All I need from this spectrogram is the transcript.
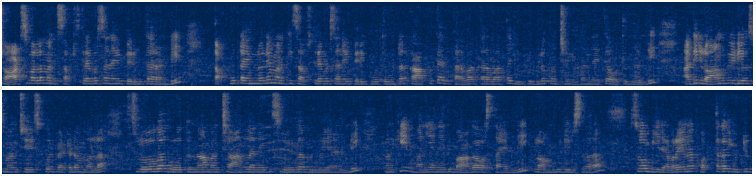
షార్ట్స్ వల్ల మనకి సబ్స్క్రైబర్స్ అనేవి పెరుగుతారండి. తక్కువ టైంలోనే మనకి సబ్స్క్రైబర్స్ అనేవి పెరిగిపోతూ ఉంటారు. కాకపోతే అది తర్వాత తర్వాత యూట్యూబ్లో కొంచెం ఇబ్బంది అయితే అవుతుందండి. అది లాంగ్ వీడియోస్ మనం చేసుకొని పెట్టడం వల్ల స్లోగా గ్రోత్ ఉన్న మన ఛానల్ అనేది స్లోగా గ్రో అయ్యానండి మనకి మనీ అనేది బాగా వస్తాయండి లాంగ్ వీడియోస్ ద్వారా. సో మీరు ఎవరైనా కొత్తగా యూట్యూబ్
